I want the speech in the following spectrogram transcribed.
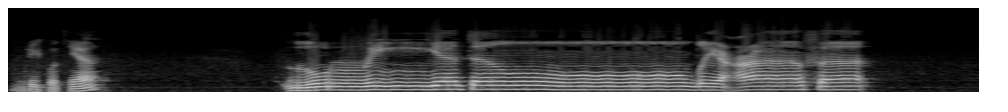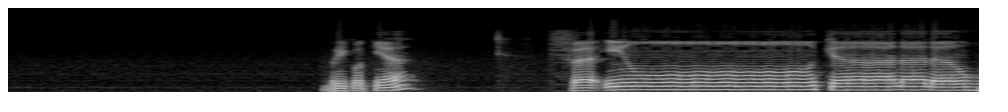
Berikutnya. Zurriyatan dhi'afa Berikutnya فَإِنْ كَانَ لَهُ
